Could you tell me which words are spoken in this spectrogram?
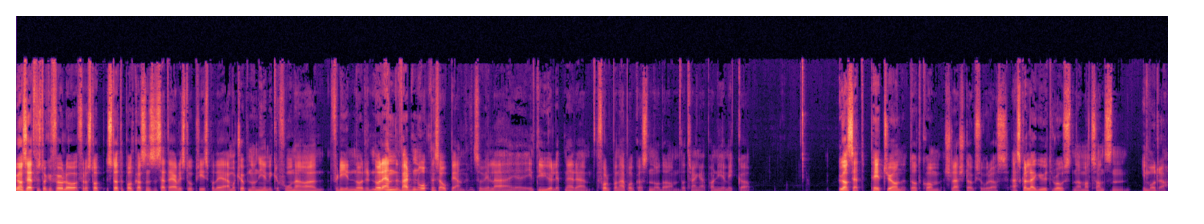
Uansett, hvis dere føler for å støtte podkasten, så setter jeg jævlig stor pris på det. Jeg må kjøpe noen nye mikrofoner, fordi når, når en verden åpner seg opp igjen, så vil jeg intervjue litt mer folk på denne podkasten, og da, da, trenger jeg et par nye mikker. Uansett, patrion.com slash dagsordas. Jeg skal legge ut roasten av Mats Hansen i morgen,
